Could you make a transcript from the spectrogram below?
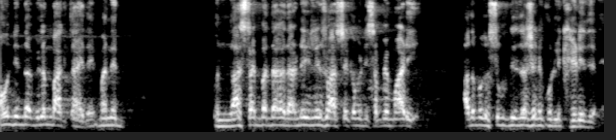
ಅವನಿಂದ ವಿಳಂಬ ಆಗ್ತಾ ಇದೆ. ಮೊನ್ನೆ ಒಂದು ಲಾಸ್ಟ್ ಟೈಮ್ ಬಂದಾಗ ದಾಂಡೇಲಿ ಸ್ವಾಸ್ಥ್ಯ ಕಮಿಟಿ ಸಭೆ ಮಾಡಿ ಅದ್ರ ಬಗ್ಗೆ ಸುಖ ನಿದರ್ಶನ ಕೊಡ್ಲಿಕ್ಕೆ ಹೇಳಿದ್ದೇನೆ.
